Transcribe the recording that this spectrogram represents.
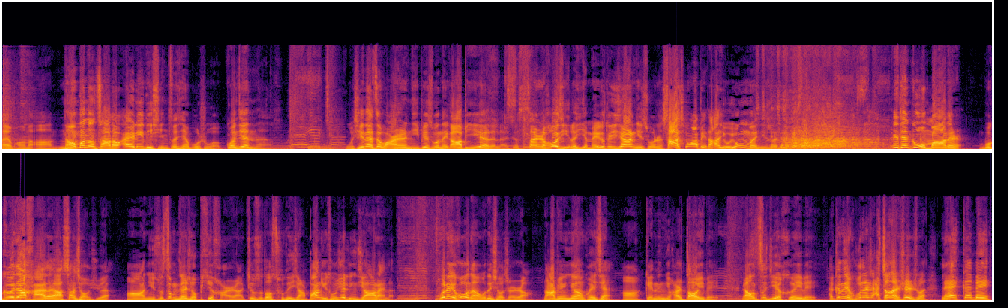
哎呀，朋友们啊，能不能扎到艾丽的心，咱先不说，关键呢。我现在这玩意儿，你别说哪嘎毕业的了，这三十好几了也没个对象，你说这啥清华北大有用吗？你说你。那天跟我妈那儿，我哥家孩子呀上小学啊，你说这么点小屁孩啊，就知道处对象，把女同学领家来了。回来以后呢，我的小侄儿啊拿瓶营养快线啊给那女孩倒一杯，然后自己也喝一杯，还跟那小姑娘家整点事儿，说来干杯。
